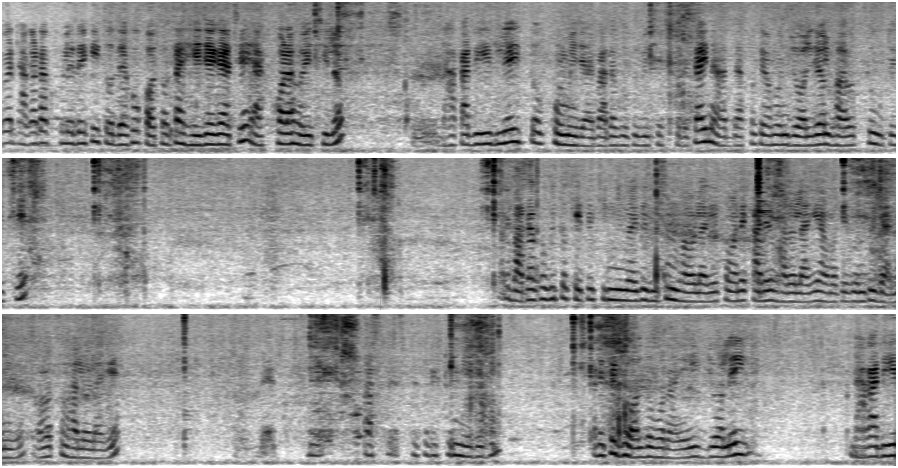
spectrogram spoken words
এবার ঢাকাটা খুলে দেখি। তো দেখো কতটা হেজে গেছে এক করা হয়েছিল। ঢাকা দিয়ে দিলেই তো কমে যায় বাঁধাকপি বিশেষ করে তাই না? আর দেখো কেমন জল জল ভাব একটু উঠেছে। আর বাঁধাকপি তো খেতে চিংড়ি মাছ ভীষণ ভালো লাগে। তোমাদের কাদের ভালো লাগে আমাকে কিন্তু জানিও। আমার তো ভালো লাগে। আস্তে আস্তে করে একটু নেড়ে দিই। আর এতে জল দেবো না। এই জলেই ঢাকা দিয়ে,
